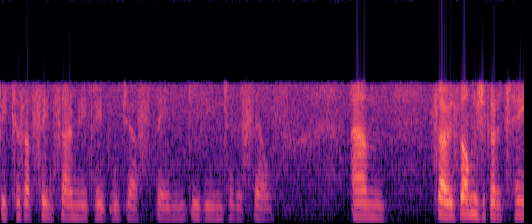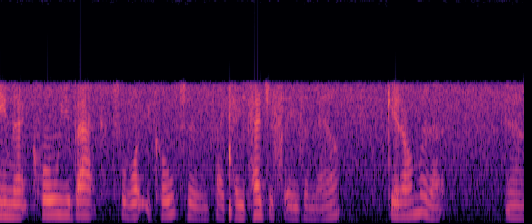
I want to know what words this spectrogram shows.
because I've seen so many people just then give in to the self um, so as long as you've got a team that call you back to what you're called to and say, okay, you've had your season now, get on with it. Yeah.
